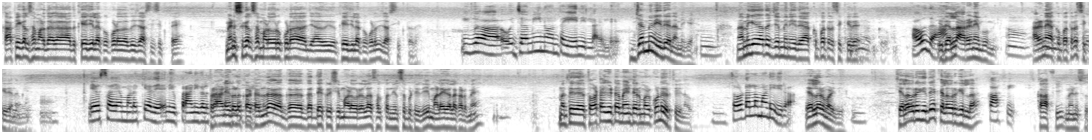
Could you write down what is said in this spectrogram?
ಕಾಫಿ ಕೆಲಸ ಮಾಡಿದಾಗ ಅದು ಕೆ ಜಿ ಲೆಕ್ಕ ಕೊಡೋದು ಅದು ಜಾಸ್ತಿ ಸಿಗುತ್ತೆ ಮೆಣಸು ಕೆಲಸ ಮಾಡೋರು ಕೂಡ ಕೆ ಜಿ ಲೆಕ್ಕ ಕೊಡೋದು ಜಾಸ್ತಿ ಸಿಗ್ತದೆ. ಈಗ ಜಮೀನು ಅಂತ ಏನಿಲ್ಲ ಇಲ್ಲಿ? ಜಮೀನು ಇದೆ ನಮಗೆ. ನಮಗೆ ಆದ ಜಮೀನು ಇದೆ ಹಕ್ಕುಪತ್ರ ಸಿಕ್ಕಿದೆ. ಹೌದಾ? ಇದೆಲ್ಲ ಅರಣ್ಯ ಭೂಮಿ. ಅರಣ್ಯ ಹಕ್ಕುಪತ್ರ ಸಿಕ್ಕಿದೆ ನಮಗೆ. ವ್ಯವಸಾಯ ಮಾಡೋಕ್ಕೆ ಅದೇ ನೀವು ಪ್ರಾಣಿಗಳು ಪ್ರಾಣಿಗಳು ಕಟ್ಟಂದ್ರೆ ಗ- ಗದ್ದೆ ಕೃಷಿ ಮಾಡೋರೆಲ್ಲ ಸ್ವಲ್ಪ ನಿಲ್ಲಿಸ್ಬಿಟ್ಟಿದ್ವಿ ಮಳೆಗಾಲ ಕಡಿಮೆ. ಮತ್ತು ತೋಟ ಗೀಟ ಮೇಂಟೈನ್ ಮಾಡ್ಕೊಂಡು ಇರ್ತೀವಿ ನಾವು. ತೋಟ ಎಲ್ಲ ಮಾಡಿದ್ದೀರಾ? ಎಲ್ಲರೂ ಮಾಡಿದ್ವಿ ಕೆಲವರಿಗಿದೆ ಕೆಲವರಿಗಿಲ್ಲ. ಕಾಫಿ. ಕಾಫಿ ಮೆಣಸು.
